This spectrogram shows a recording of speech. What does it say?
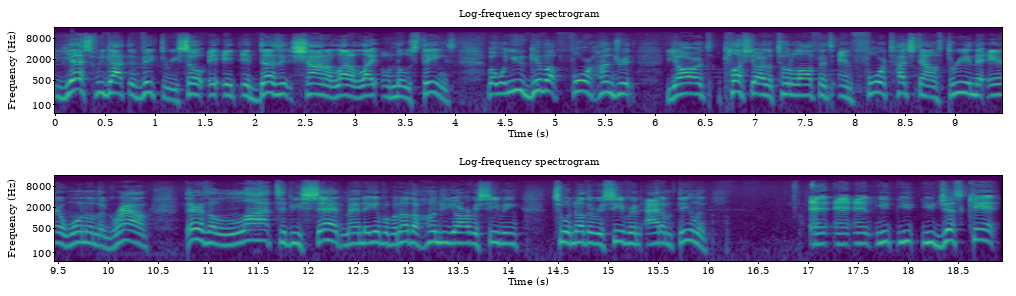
yes, we got the victory. So it, it, it doesn't shine a lot of light on those things. But when you give up 400 yards plus yards of total offense and four touchdowns, three in the air, one on the ground, there's a lot to be said, man. They give up another 100 yard receiving to another receiver in Adam Thielen and, and, and you, you, you just can't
